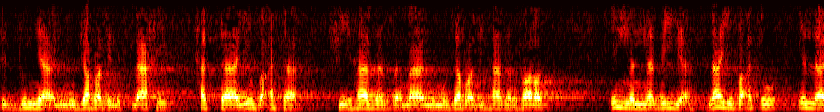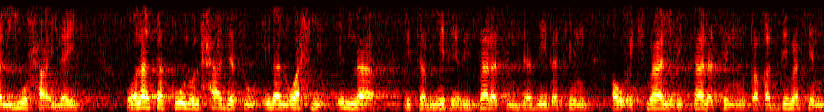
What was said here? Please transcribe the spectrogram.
في الدنيا لمجرد الإصلاح حتى يبعث في هذا الزمان لمجرد هذا الغرض؟ إن النبي لا يبعث إلا ليوحى إليه ولا تكون الحاجة إلى الوحي إلا لتبليغ رسالة جديدة أو إكمال رسالة متقدمة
